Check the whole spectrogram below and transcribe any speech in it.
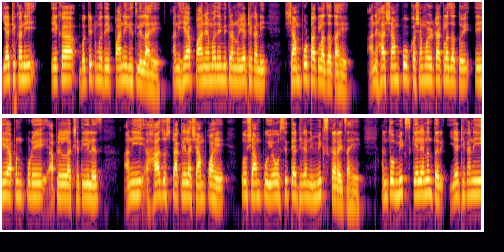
या ठिकाणी एका बकेटमध्ये पाणी घेतलेलं आहे. आणि ह्या पाण्यामध्ये मित्रांनो या ठिकाणी शॅम्पू टाकला जात आहे. आणि हा शॅम्पू कशामुळे टाकला जातो आहे ते हे आपण पुढे आपल्याला लक्षात येईलच. आणि हा जो टाकलेला शॅम्पू आहे तो शॅम्पू व्यवस्थित त्या ठिकाणी मिक्स करायचा आहे. आणि तो मिक्स केल्यानंतर या ठिकाणी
